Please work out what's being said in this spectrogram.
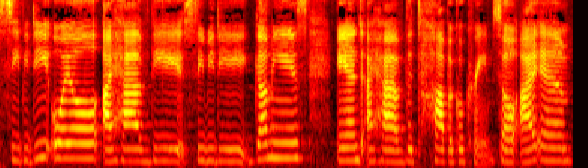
CBD oil, I have the CBD gummies, and I have the topical cream. So I am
